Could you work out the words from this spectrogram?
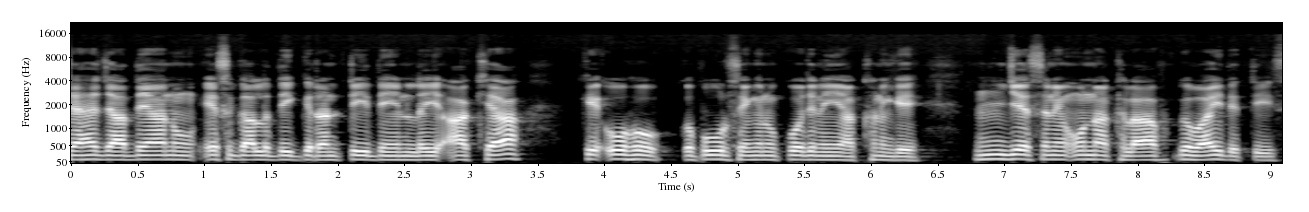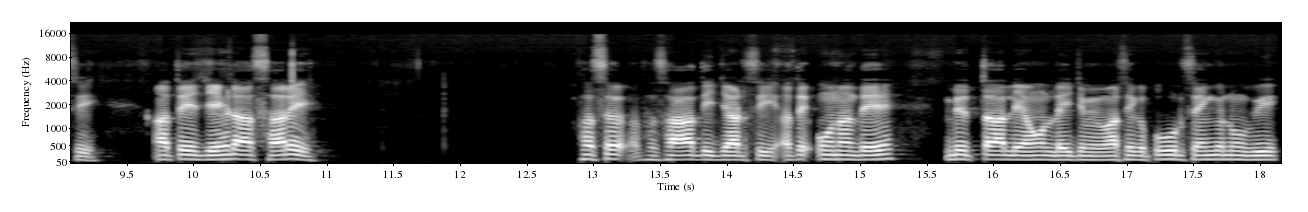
ਸ਼ਹਿਜ਼ਾਦਿਆਂ ਨੂੰ ਇਸ ਗੱਲ ਦੀ ਗਰੰਟੀ ਦੇਣ ਲਈ ਆਖਿਆ ਕਿ ਉਹ ਕਪੂਰ ਸਿੰਘ ਨੂੰ ਕੁਝ ਨਹੀਂ ਆਖਣਗੇ। ਜਿਸ ਨੇ ਉਹਨਾਂ ਖਿਲਾਫ ਗਵਾਹੀ ਦਿੱਤੀ ਸੀ ਅਤੇ ਜਿਹੜਾ ਸਾਰੇ ਫਸ, ਫਸਾਦ ਦੀ ਜੜ ਸੀ ਅਤੇ ਉਹਨਾਂ ਦੇ ਬਿਰਤਾ ਲਿਆਉਣ ਲਈ ਜ਼ਿੰਮੇਵਾਰ ਸੀ। ਕਪੂਰ ਸਿੰਘ ਨੂੰ ਵੀ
